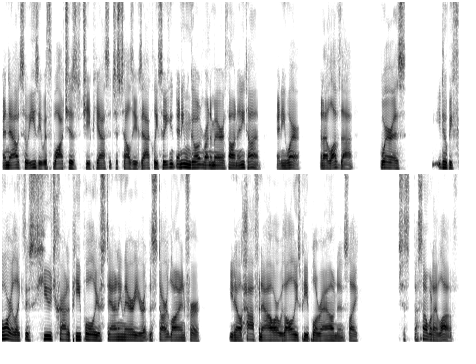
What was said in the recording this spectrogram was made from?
And now it's so easy with watches, GPS, it just tells you exactly. So you can, anyone go and run a marathon anytime, anywhere. And I love that. Whereas, you know, before, like this huge crowd of people, you're standing there, you're at the start line for, you know, half an hour with all these people around. And it's like, it's just, that's not what I love.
